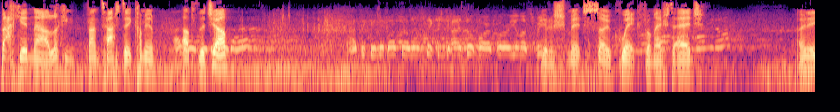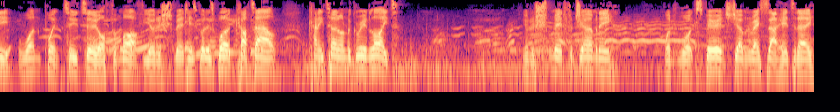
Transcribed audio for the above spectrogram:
back in now, looking fantastic, coming up to the jump. Jonas Schmidt so quick from edge to edge. Only 1.22 off the mark for Jonas Schmidt. He's got his work cut out. Can he turn on the green light? Jonas Schmidt for Germany. One of the more experienced German racers out here today.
